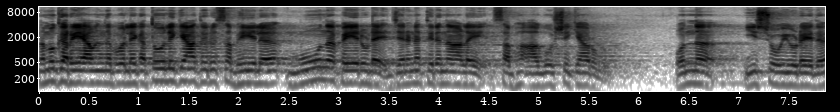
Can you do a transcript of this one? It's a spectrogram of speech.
നമുക്കറിയാവുന്ന പോലെ കത്തോലിക്ക തിരുസഭയിൽ മൂന്ന് പേരുടെ ജനന തിരുനാളെ സഭ ആഘോഷിക്കാറുള്ളൂ. ഒന്ന് ഈശോയുടേത്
